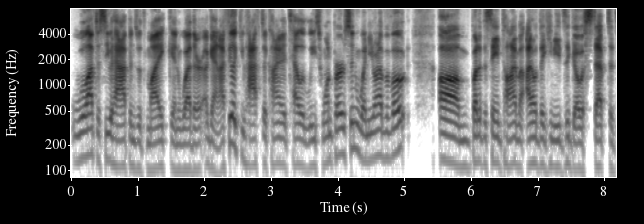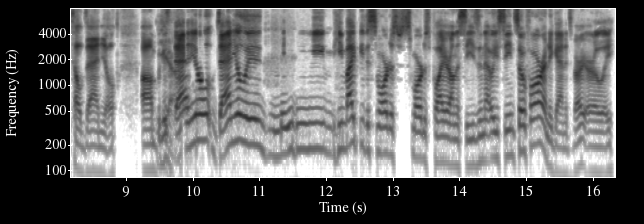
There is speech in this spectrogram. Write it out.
we'll have to see what happens with Mike and whether again, I feel like you have to kind of tell at least one person when you don't have a vote. Um, but at the same time, I don't think he needs to go a step to tell Daniel. Um, because yeah. Daniel, Daniel is maybe he might be the smartest, smartest player on the season that we've seen so far. And again, it's very early,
